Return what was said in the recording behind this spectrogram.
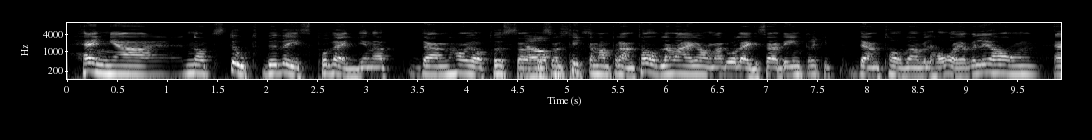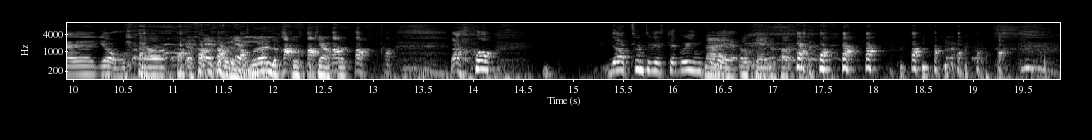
hänga något stort bevis på väggen att den har jag pussat Ja, och sen precis. tittar man på den tavlan varje gång man går och lägger sig. Det är inte riktigt den tavlan jag vill ha. Jag vill ju ha en... Eh, ja. Ja, ett bröllopsfoto kanske. Jaha. Jag tror inte vi ska gå in på Nej, det. okej, fattar jag.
